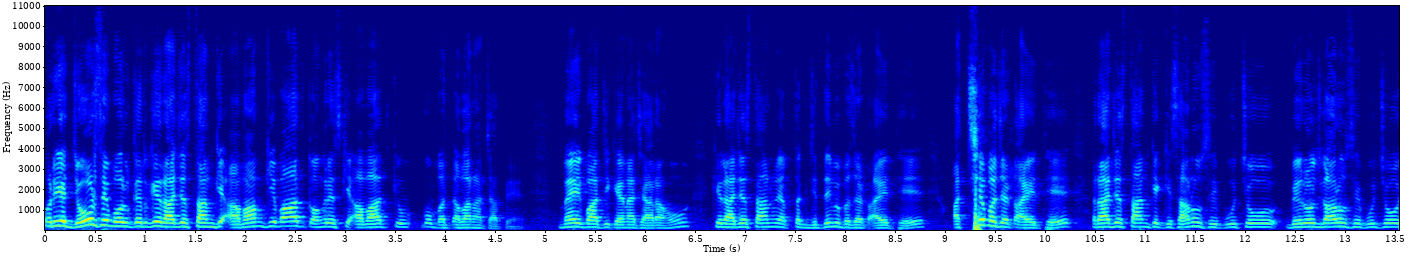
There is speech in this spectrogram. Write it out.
और ये ज़ोर से बोल करके राजस्थान के आवाम की बात कांग्रेस की आवाज़ को को दबाना चाहते हैं। मैं एक बात ही कहना चाह रहा हूँ कि राजस्थान में अब तक जितने भी बजट आए थे अच्छे बजट आए थे राजस्थान के किसानों से पूछो बेरोजगारों से पूछो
